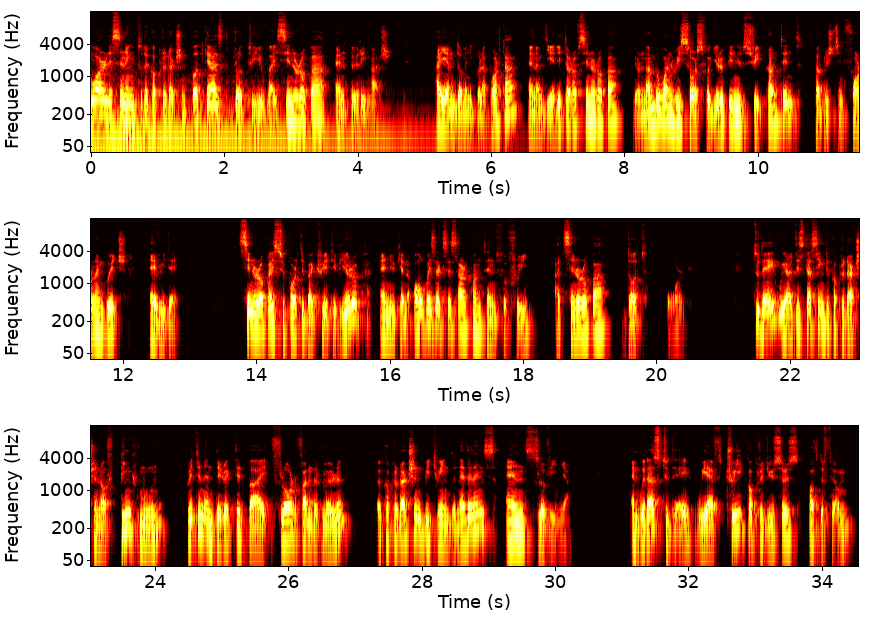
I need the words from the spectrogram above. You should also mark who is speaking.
Speaker 1: You are listening to the co-production podcast brought to you by Cineuropa and Eurimages. I am Domenico La Porta, and I'm the editor of Cineuropa, your number one resource for European industry content published in four languages every day. Cineuropa is supported by Creative Europe, and you can always access our content for free at cineuropa.org. Today, we are discussing the co-production of Pink Moon, written and directed by Floor van der Meulen, a co-production between the Netherlands and Slovenia. And with us today, we have three co-producers of the film.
